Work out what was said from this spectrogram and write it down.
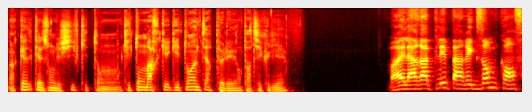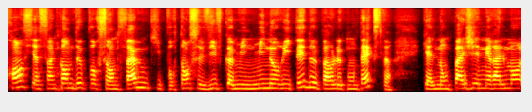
Alors, quels sont les chiffres qui t'ont marqué, qui t'ont interpellé en particulier? Bah, elle a rappelé par exemple qu'en France, il y a 52% de femmes qui pourtant se vivent comme une minorité de par le contexte, qu'elles n'ont pas généralement,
